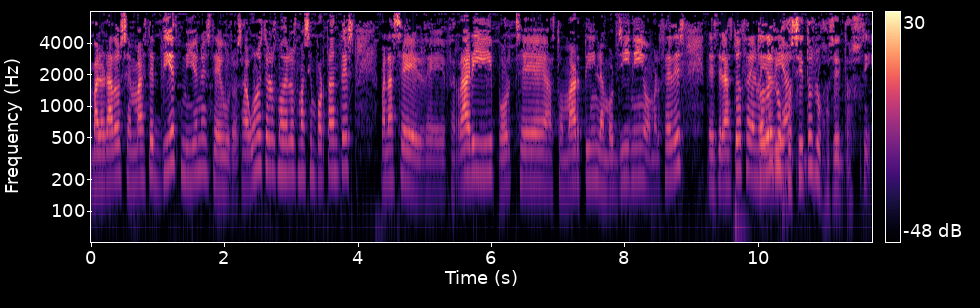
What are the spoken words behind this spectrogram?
valorados en más de 10 millones de euros. Algunos de los modelos más importantes van a ser eh, Ferrari, Porsche, Aston Martin, Lamborghini o Mercedes desde las 12 del Todos mediodía. lujositos, lujositos. Sí,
